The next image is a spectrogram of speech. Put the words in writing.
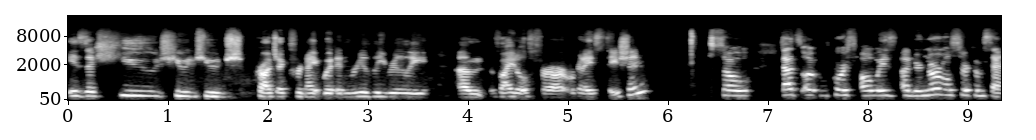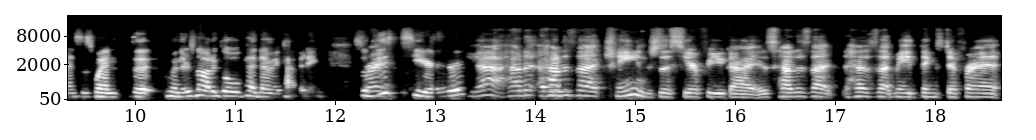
is a huge huge huge project for nightwood and really really um, vital for our organization so that's of course always under normal circumstances when the when there's not a global pandemic happening so Right. this year Yeah. How did how Um, does that change this year for you guys? How does that has that made things different?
